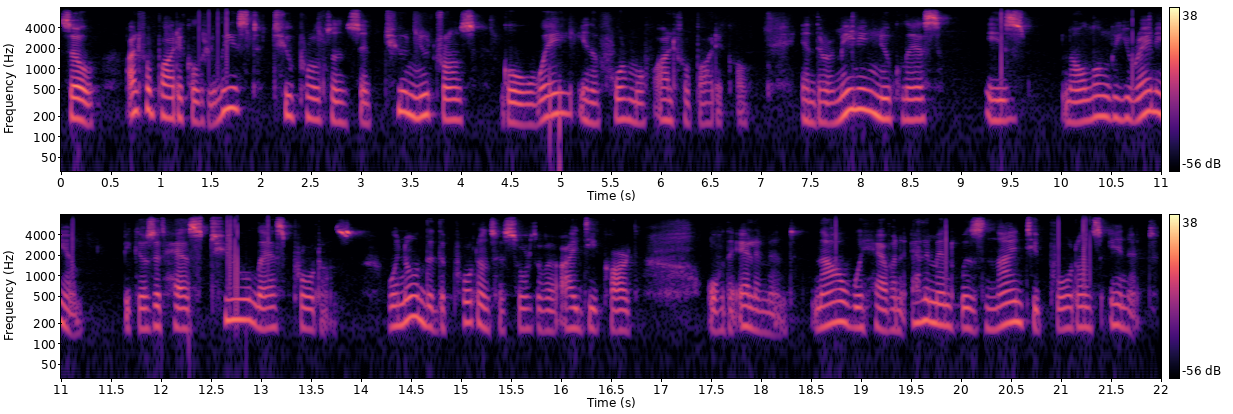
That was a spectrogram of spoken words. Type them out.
So alpha particle released, two protons and two neutrons go away in the form of alpha particle. And the remaining nucleus is no longer uranium because it has two less protons. We know that the protons are sort of an ID card of the element. Now we have an element with 90 protons in it.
